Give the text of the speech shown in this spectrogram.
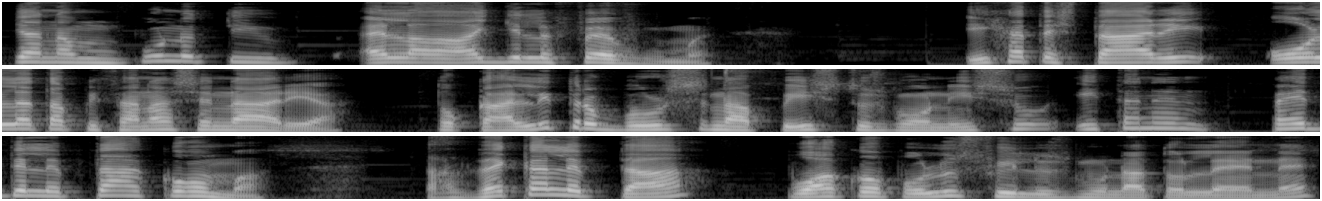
για να μου πούνε ότι έλα άγγελε φεύγουμε. Είχα τεστάρει όλα τα πιθανά σενάρια το καλύτερο που μπορούσε να πεις στους γονείς σου ήταν 5 λεπτά ακόμα. Τα 10 λεπτά που άκουγα πολλούς φίλους μου να το λένε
